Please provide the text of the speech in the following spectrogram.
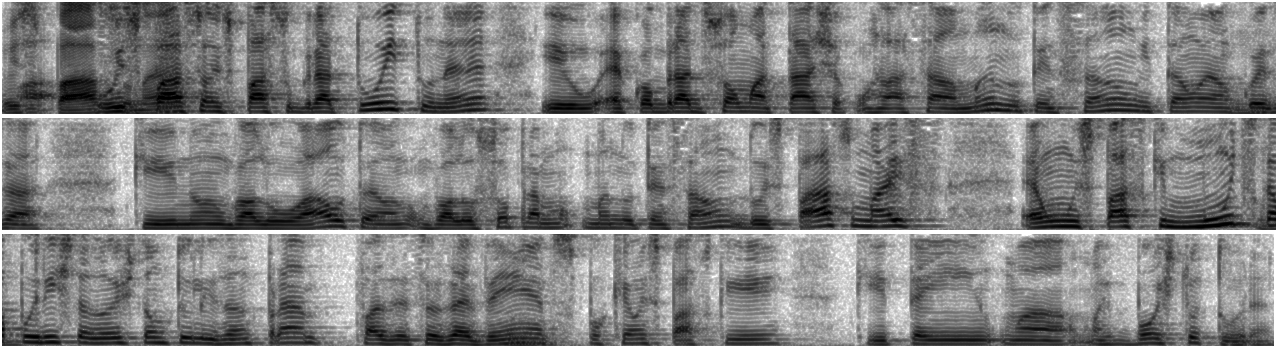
o espaço, o espaço né? é um espaço gratuito, né? E é cobrado só uma taxa com relação à manutenção, então é uma hum. coisa que não é um valor alto, é um valor só para manutenção do espaço, mas é um espaço que muitos hum. capoeiristas hoje estão utilizando para fazer seus eventos, hum. porque é um espaço que, que tem uma, uma boa estrutura.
